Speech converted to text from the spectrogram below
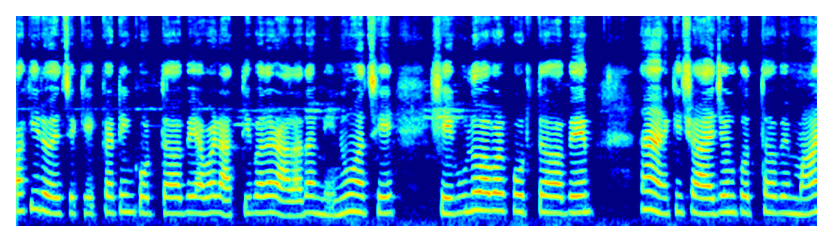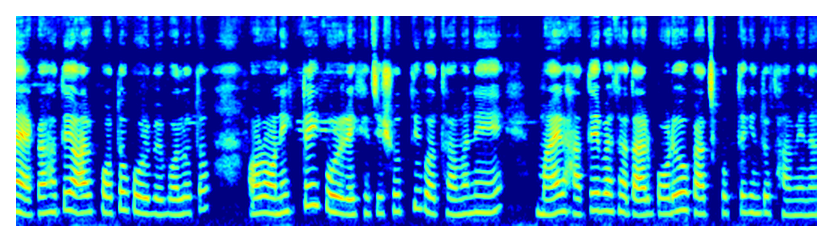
বাকি রয়েছে। কেক কাটিং করতে হবে। আবার রাত্রিবেলার আলাদা মেনু আছে। সেগুলো আবার করতে হবে। হ্যাঁ কিছু আয়োজন করতে হবে। মা একা হাতে আর কত করবে বলো তো? আর অনেকটাই করে রেখেছে, সত্যি কথা। মানে মায়ের হাতে ব্যথা, তারপরেও কাজ করতে কিন্তু থামে না।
